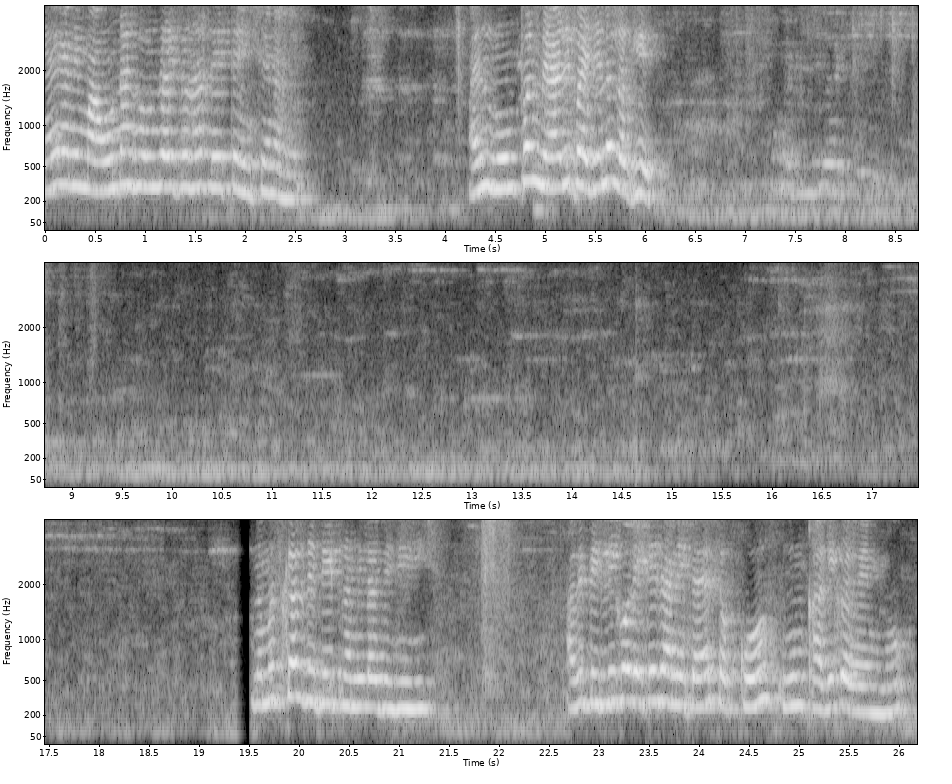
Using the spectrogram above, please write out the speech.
नाही आणि माऊंना घेऊन जायचं ना ते टेन्शन आहे. आणि रूम पण मिळाली पाहिजे ना लगेच. नमस्कार दीदी प्रमिला दीदी. अभी बिल्ली को लेके जाने का है सबको. रूम खाली कर रहे हैं हम लोग.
